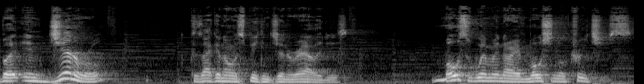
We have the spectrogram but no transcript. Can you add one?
but in general, because I can only speak in generalities, most women are emotional creatures.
